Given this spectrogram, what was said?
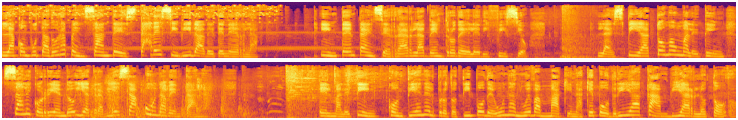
La computadora pensante está decidida a detenerla. Intenta encerrarla dentro del edificio. La espía toma un maletín, sale corriendo y atraviesa una ventana. El maletín contiene el prototipo de una nueva máquina que podría cambiarlo todo.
